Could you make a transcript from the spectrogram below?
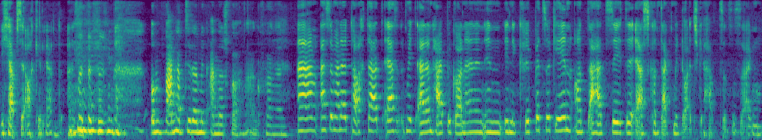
Ich habe sie auch gelernt. Also. Und wann habt ihr dann mit anderen Sprachen angefangen? Ähm, also meine Tochter hat erst mit eineinhalb begonnen, in, in die Krippe zu gehen und da hat sie den Erstkontakt mit Deutsch gehabt sozusagen.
